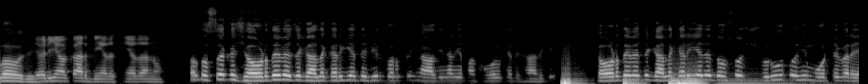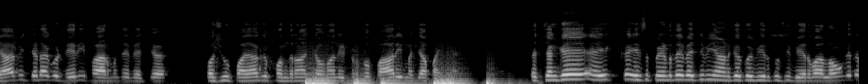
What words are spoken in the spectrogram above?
ਲਓ ਜੀ। ਜਿਹੜੀਆਂ ਘਰ ਦੀਆਂ ਦੱਸੀਆਂ ਤੁਹਾਨੂੰ। ਤਾਂ ਦੋਸਤੋ ਇੱਕ ਸ਼ਾਰਟ ਦੇ ਵਿੱਚ ਗੱਲ ਕਰੀਏ ਤੇ ਵੀਰ ਗੁਰਪ੍ਰੀਤ ਨਾਲ ਦੀ ਨਾਲ ਹੀ ਆਪਾਂ ਖੋਲ ਕੇ ਦਿਖਾ ਦਈਏ। ਸ਼ਾਰਟ ਦੇ ਵਿੱਚ ਗੱਲ ਕਰੀਏ ਤੇ ਦੋਸਤੋ ਸ਼ੁਰੂ ਤੋਂ ਹੀ ਮੋਟਿਵ ਰਿਹਾ ਵੀ ਜਿਹੜਾ ਕੋਈ ਡੇਅਰੀ ਫਾਰਮ ਦੇ ਵਿੱਚ ਪਸ਼ੂ ਪਾਇਆ ਕੋਈ 15 14 ਲੀਟਰ ਤੋਂ ਬਾਹਰ ਹੀ ਮੱਝਾਂ ਪਾਈਆਂ ਨੇ। ਤੇ ਚੰਗੇ ਇੱਕ ਇਸ ਪਿੰਡ ਦੇ ਵਿੱਚ ਵੀ ਆਣ ਕੇ ਕੋਈ ਵੀਰ ਤੁਸੀਂ ਵੇਰਵਾ ਲਾਓਗੇ ਤੇ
